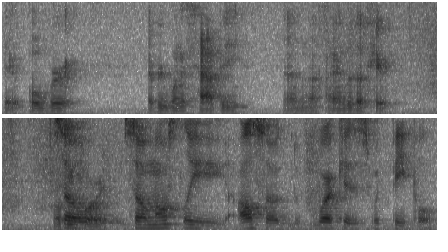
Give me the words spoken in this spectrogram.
they're over. Everyone is happy, and uh, I ended up here. Looking So, forward. so mostly also work is with people,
